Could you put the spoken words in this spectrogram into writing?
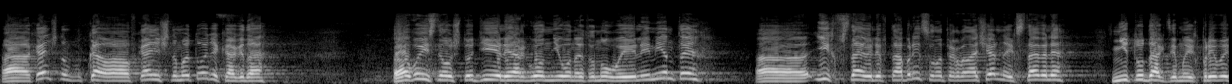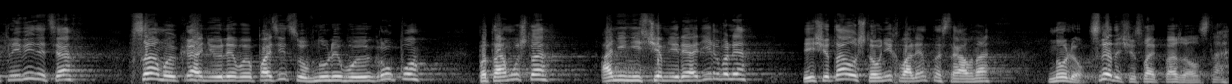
А, конечно, в, конечном итоге, когда э, выяснилось, что диэль аргон, неон это новые элементы, э, их вставили в таблицу, но первоначально их ставили не туда, где мы их привыкли видеть, а в самую крайнюю левую позицию, в нулевую группу, потому что они ни с чем не реагировали, и считалось, что у них валентность равна нулю. Следующий слайд, пожалуйста.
